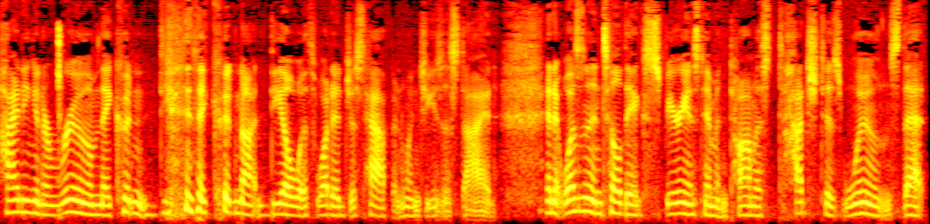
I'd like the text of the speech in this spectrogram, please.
hiding in a room, they couldn't, they could not deal with what had just happened when Jesus died. And it wasn't until they experienced him and Thomas touched his wounds that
